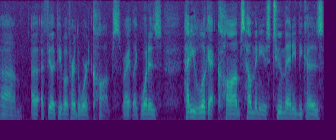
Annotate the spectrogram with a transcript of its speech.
um, I feel like people have heard the word comps right? Like what is how do you look at comps? How many is too many? Because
